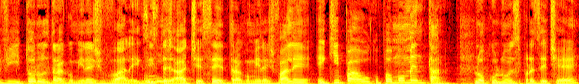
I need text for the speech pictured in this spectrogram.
viitorul Dragomireș Vale? Există ACS Dragomireș Vale. Echipa ocupă momentan locul 11,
